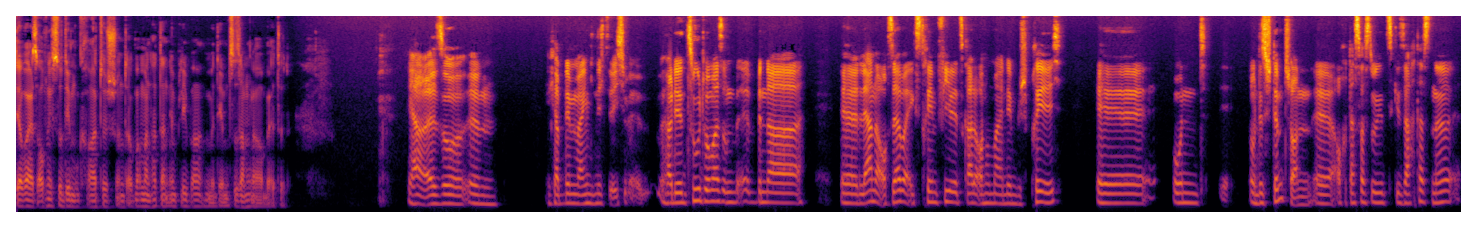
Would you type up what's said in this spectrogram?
der war jetzt auch nicht so demokratisch und aber man hat dann eben lieber mit dem zusammengearbeitet. Ja, also ähm, ich habe dem eigentlich nichts. Ich äh, höre dir zu, Thomas, und äh, bin da äh, lerne auch selber extrem viel jetzt gerade auch nochmal in dem Gespräch äh, und und es stimmt schon. Äh, auch das, was du jetzt gesagt hast, ne,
